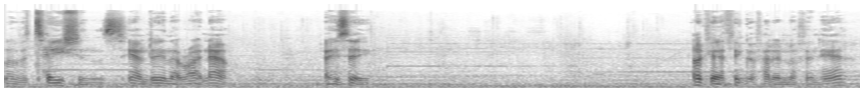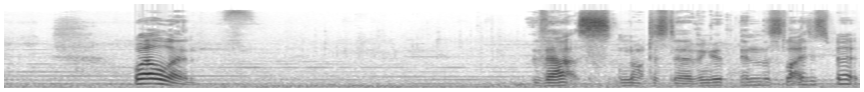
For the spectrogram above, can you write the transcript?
Levitations. Yeah, I'm doing that right now. You see? Okay, I think I've had enough in here. Well then. That's not disturbing it in the slightest bit.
